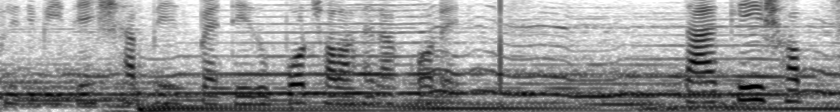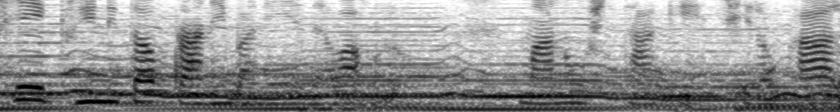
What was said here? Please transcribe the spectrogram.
পৃথিবীতে সাপের পেটের উপর চলাফেরা করে। তাকে সবচেয়ে ঘৃণিত প্রাণী বানিয়ে দেওয়া হলো। মানুষ তাকে চিরকাল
